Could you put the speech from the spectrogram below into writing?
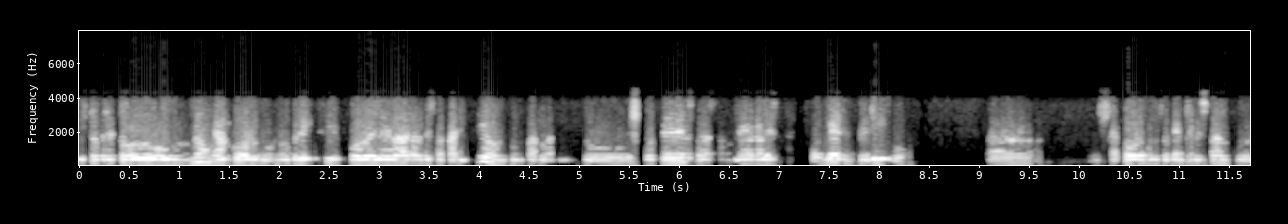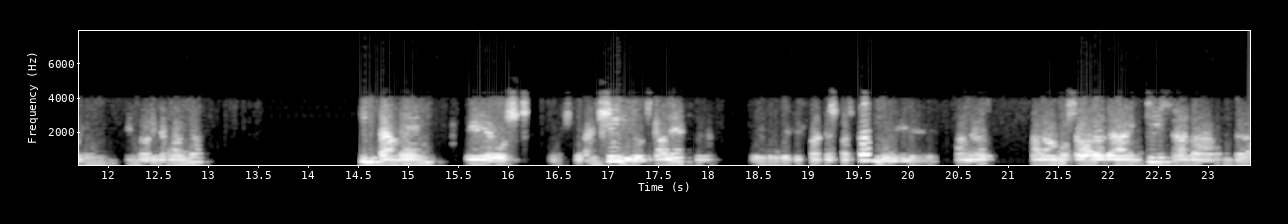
e, sobre todo, un non acordo no Brexit pode levar á desaparición dun Parlamento escocés, da Asamblea Galesa, pois poñer en perigo a, os acordos de entrevistanzo en, en Norirlanda e tamén eh, os, os granxeiros galeses eh, están despertando e eh, falas falamos agora da enquisa da, da,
